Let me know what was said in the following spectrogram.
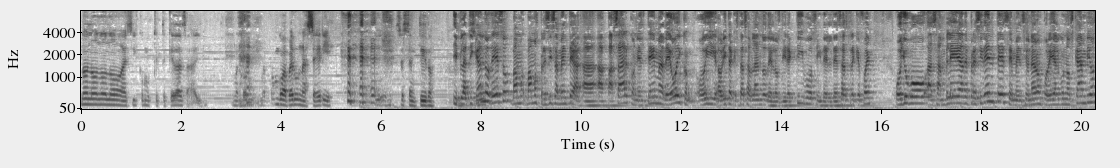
No, no, no, no, así como que te quedas, ay, me pongo a ver una serie en ese sentido. Y platicando de eso, vamos, vamos precisamente a, pasar con el tema de hoy, con, hoy ahorita que estás hablando de los directivos y del desastre que fue. Hoy hubo asamblea de presidentes, se mencionaron por ahí algunos cambios,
